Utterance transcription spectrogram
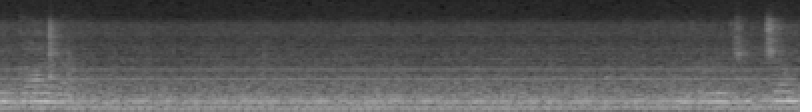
Даня. Короче, чем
